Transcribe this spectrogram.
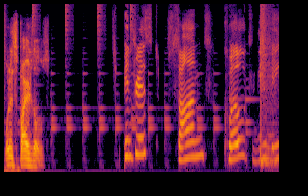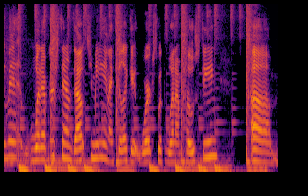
what inspires those? Pinterest, songs, quotes, you name it, whatever stands out to me and I feel like it works with what I'm posting, um,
